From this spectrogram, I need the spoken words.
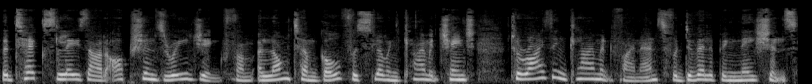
The text lays out options ranging from a long-term goal for slowing climate change to rising climate finance for developing nations.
